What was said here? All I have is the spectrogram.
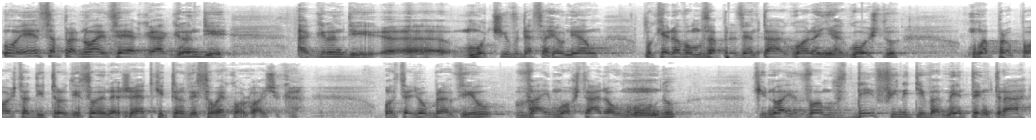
Bom, essa para nós é a grande a grande uh, motivo dessa reunião, porque nós vamos apresentar agora em agosto uma proposta de transição energética e transição ecológica. Ou seja, o Brasil vai mostrar ao mundo que nós vamos definitivamente entrar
